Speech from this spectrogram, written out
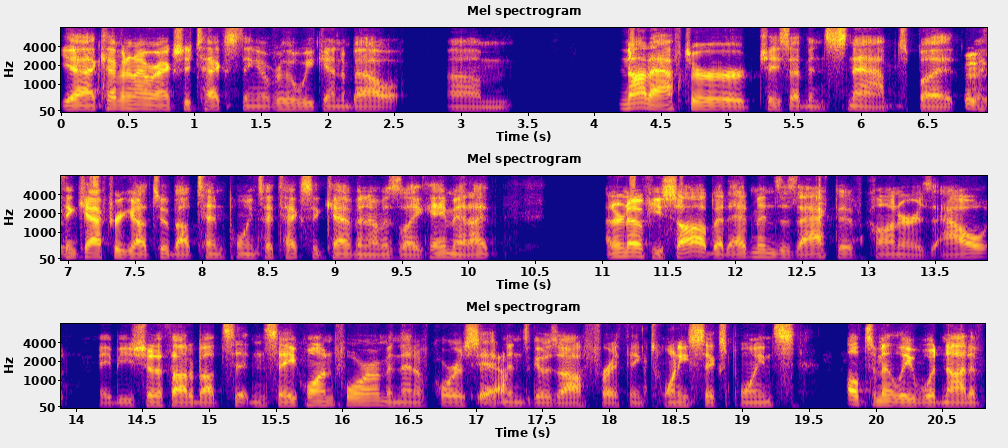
yeah, Kevin and I were actually texting over the weekend about um, not after Chase Edmonds snapped, but mm-hmm. I think after he got to about 10 points, I texted Kevin. I was like, hey, man, I, I don't know if you saw, but Edmonds is active. Conner is out. Maybe you should have thought about sitting Saquon for him. And then, of course, yeah. Edmonds goes off for, I think, 26 points. Ultimately, would not have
